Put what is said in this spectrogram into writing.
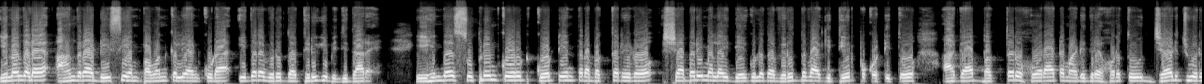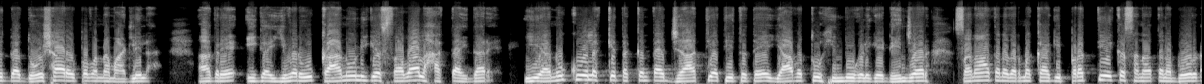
ಇನ್ನೊಂದೆಡೆ ಆಂಧ್ರ ಡಿಸಿಎಂ ಪವನ್ ಕಲ್ಯಾಣ್ ಕೂಡ ಇದರ ವಿರುದ್ಧ ತಿರುಗಿ ಬಿದ್ದಿದ್ದಾರೆ. ಈ ಹಿಂದೆ ಸುಪ್ರೀಂ ಕೋರ್ಟ್ ಕೋಟ್ಯಂತರ ಭಕ್ತರಿರೋ ಶಬರಿಮಲೈ ದೇಗುಲದ ವಿರುದ್ಧವಾಗಿ ತೀರ್ಪು ಕೊಟ್ಟಿತ್ತು. ಆಗ ಭಕ್ತರು ಹೋರಾಟ ಮಾಡಿದ್ರೆ ಹೊರತು ಜಡ್ಜ್ ವಿರುದ್ಧ ದೋಷಾರೋಪವನ್ನ ಮಾಡಲಿಲ್ಲ. ಆದ್ರೆ ಈಗ ಇವರು ಕಾನೂನಿಗೆ ಸವಾಲ್ ಹಾಕ್ತಾ ಇದ್ದಾರೆ. ಈ ಅನುಕೂಲಕ್ಕೆ ತಕ್ಕಂತ ಜಾತ್ಯತೀತತೆ ಯಾವತ್ತೂ ಹಿಂದೂಗಳಿಗೆ ಡೇಂಜರ್ ಸನಾತನ ಧರ್ಮಕ್ಕಾಗಿ ಪ್ರತ್ಯೇಕ ಸನಾತನ ಬೋರ್ಡ್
